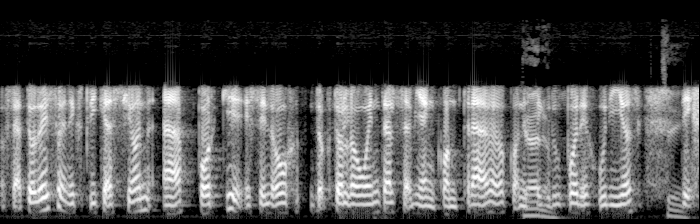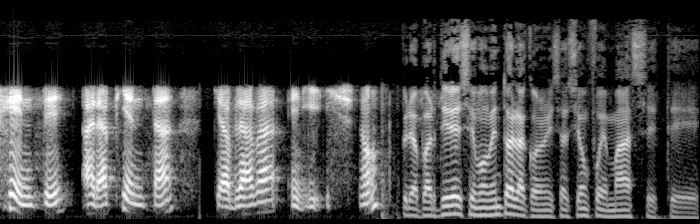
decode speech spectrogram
o sea, todo eso en explicación a por qué ese lo- doctor Lowenthal se había encontrado con ese Claro. grupo de judíos, Sí. de gente harapienta que hablaba en yiddish, ¿no? Pero a partir de ese momento la colonización fue más, este,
